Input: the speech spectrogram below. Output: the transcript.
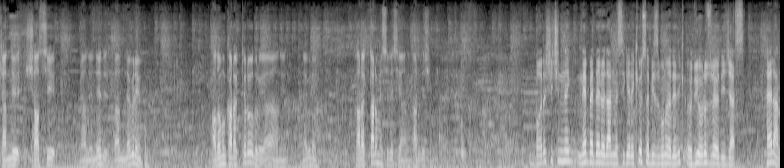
kendi şahsi yani ne ben ne bileyim adamın karakteri odur ya yani ne bileyim karakter meselesi yani kardeşim Barış için ne, ne bedel ödenmesi gerekiyorsa biz bunu ödedik, ödüyoruz ve ödeyeceğiz. Her an,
